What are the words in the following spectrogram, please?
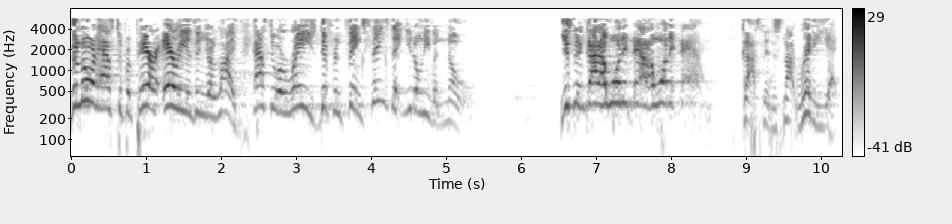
The Lord has to prepare areas in your life, has to arrange different things, things that you don't even know. You say, God, I want it now, I want it now. God said, it's not ready yet,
